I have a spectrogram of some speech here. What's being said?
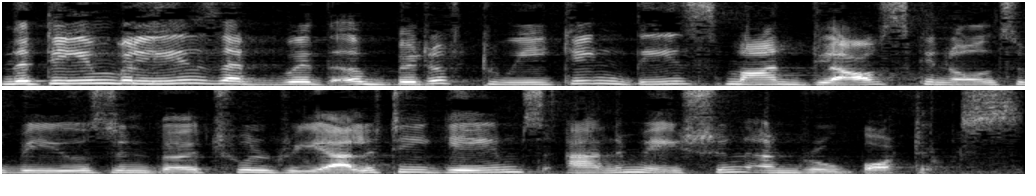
The team believes that with a bit of tweaking, these smart gloves can also be used in virtual reality games, animation and robotics.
